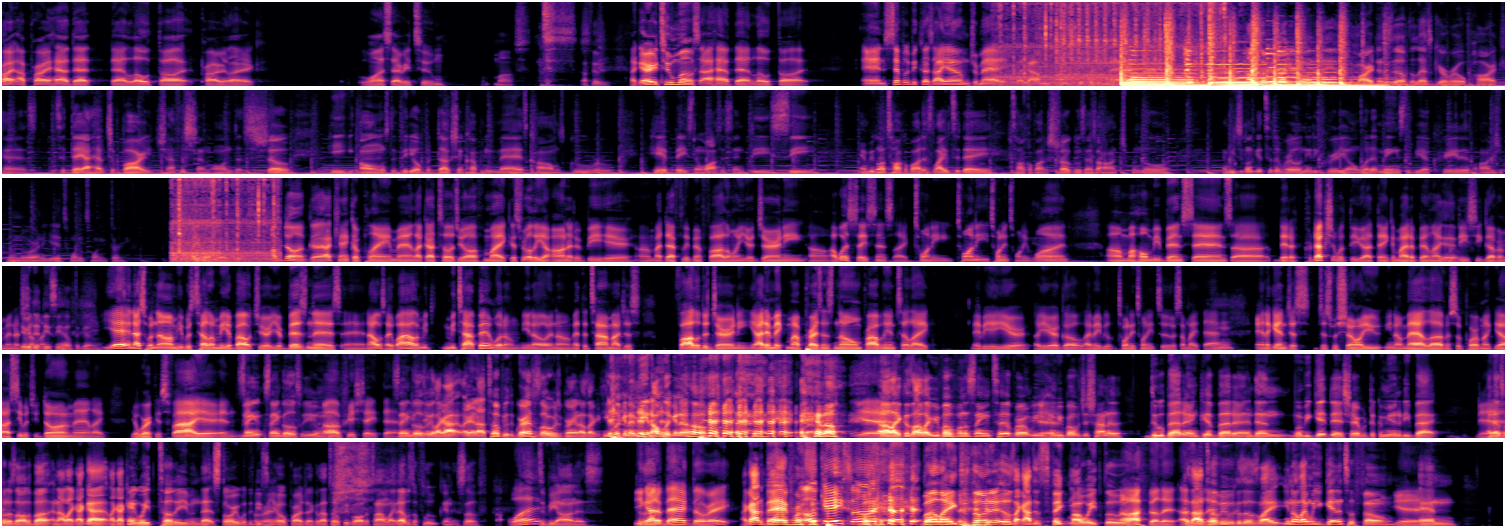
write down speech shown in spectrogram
probably mm-hmm. I probably had that that low thought probably like once every two months. I feel you. like every two months, I have that low thought, and simply because I am dramatic. Like I'm, I'm super dramatic. How's everybody doing today? It's Jamar Denzel of the Let's Get Real podcast. Today I have Jabari Jefferson on the show. He owns the video production company MassComm Guru here based in Washington, D.C. And we're going to talk about his life today, talk about his struggles as an entrepreneur, and we're just going to get to the real nitty gritty on what it means to be a creative entrepreneur in the year 2023. How you doing. I'm doing good. I can't complain, man. Like I told you off mic, it's really an honor to be here. Um, I definitely been following your journey. Uh, I would say since like 2020, 2021. Um, my homie Ben Sands uh, did a production with you. I think it might have been like Yeah. with DC government or Yeah, we something. did like DC that. Health together. Yeah, and that's when um he was telling me about your your business, and I was like, wow, let me let me tap in with him, you know. And um at the time, I just followed the journey. I didn't make my presence known probably until like maybe a year a year ago, like maybe 2022 or something like that. Mhm. And again, just just was showing you, you know, mad love and support. I'm like, yo, I see what you're doing, man. Like your work is fire, and we- Same, same goes for you, oh, man. oh, appreciate that. Same goes for you. Like. I, like I tell people, the grass is always green. I was like, he's looking at me and I'm looking at him. you know, yeah, I like because I like we both on the same tip, bro. And we Yeah. and we both just trying to do better and get better, and mm-hmm. then when we get there, share with the community back, yeah. and that's what it's all about. And I like I got like I can't wait to tell even that story with the For DC. Hill project because I tell people all the time like that was a fluke in itself. what To be honest, you got a bag though, right? I got a bag from Okay, so but, but, like just doing it, it was like I just faked my way through oh, I feel it. Because I, it. tell people because it was like you know like when you get into a film yeah, and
